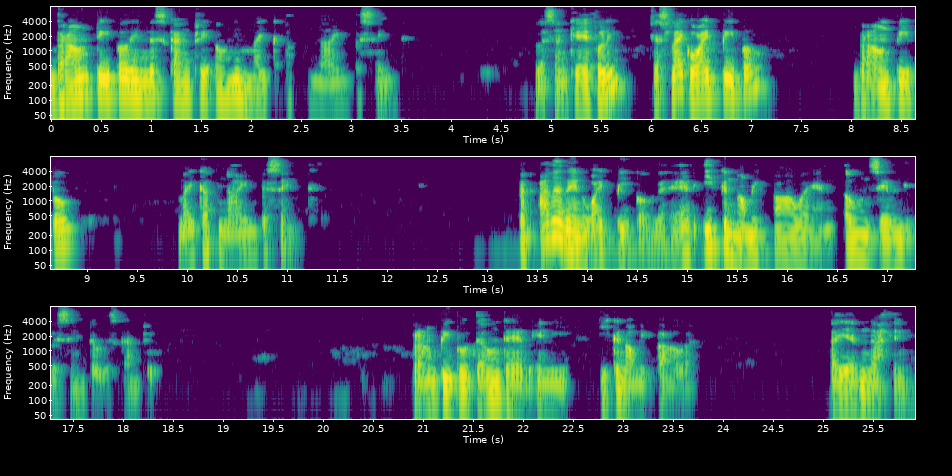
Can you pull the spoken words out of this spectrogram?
Brown people in this country only make up 9%. Listen carefully. Just like white people, Brown people make up 9%. But other than white people that have economic power and own 70% of this country, brown people don't have any economic power. They have nothing.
